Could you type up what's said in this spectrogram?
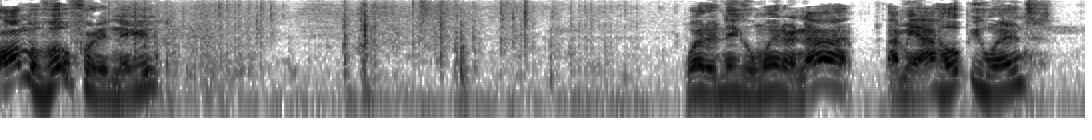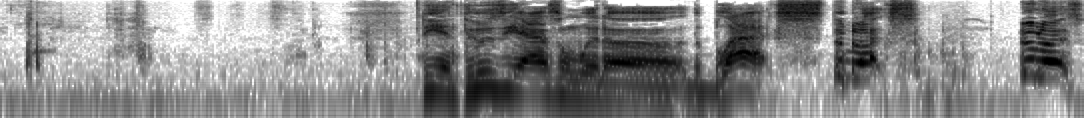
I'm gonna vote for the nigga. Whether nigga win or not, I mean, I hope he wins. The enthusiasm with uh the blacks, the blacks, the blacks.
